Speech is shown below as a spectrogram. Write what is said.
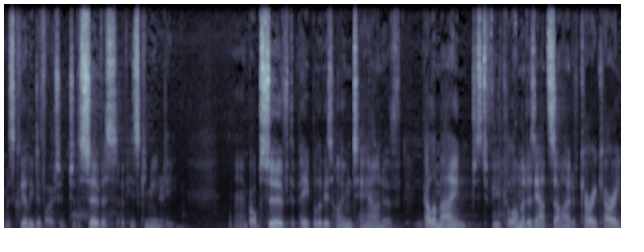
was clearly devoted to the service of his community. Uh, Bob served the people of his hometown of Pelham, just a few kilometres outside of Kurri Kurri,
